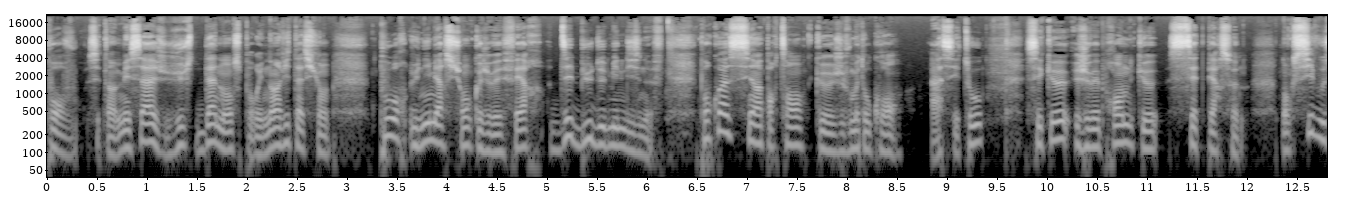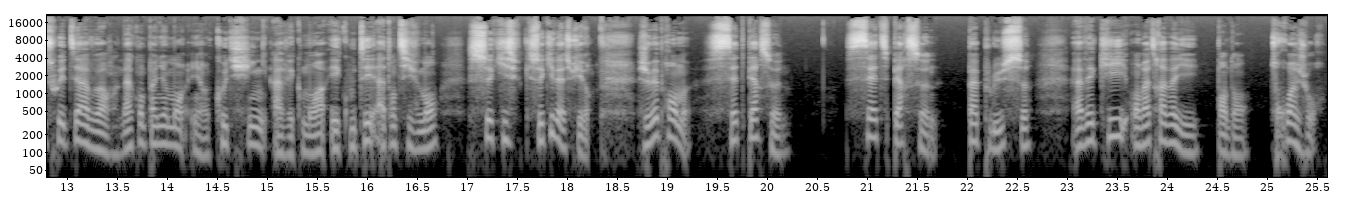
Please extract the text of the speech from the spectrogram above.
pour vous. C'est un message juste d'annonce pour une invitation pour une immersion que je vais faire début 2019. Pourquoi c'est important que je vous mette au courant? Assez tôt, c'est que je vais prendre que 7 personnes. Donc si vous souhaitez avoir un accompagnement et un coaching avec moi, écoutez attentivement ce qui, va suivre. Je vais prendre 7 personnes, 7 personnes, pas plus, avec qui on va travailler pendant 3 jours.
